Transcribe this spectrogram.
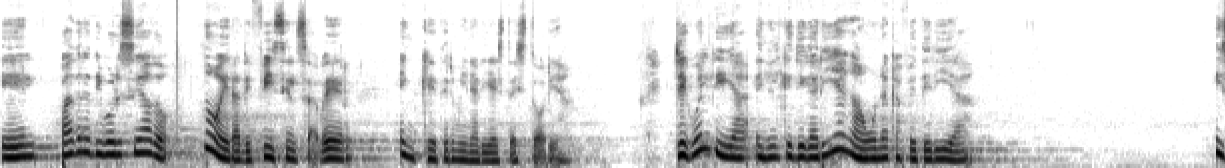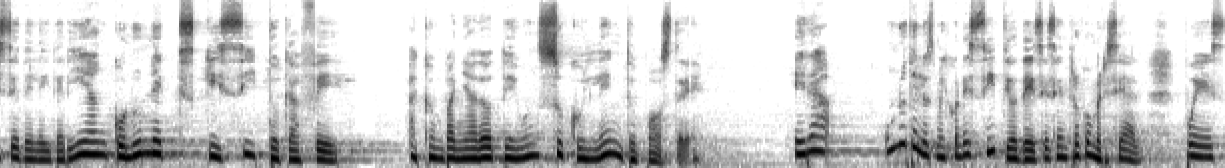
él, padre divorciado, no era difícil saber en qué terminaría esta historia. Llegó el día en el que llegarían a una cafetería y se deleitarían con un exquisito café acompañado de un suculento postre. Era uno de los mejores sitios de ese centro comercial, pues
